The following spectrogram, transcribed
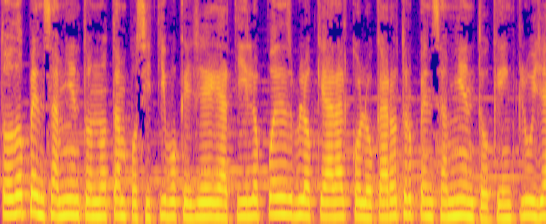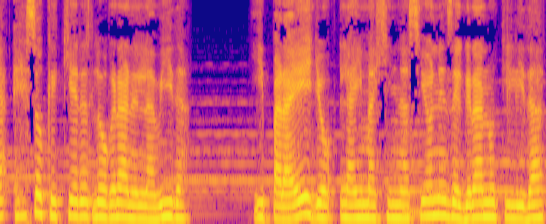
Todo pensamiento no tan positivo que llegue a ti lo puedes bloquear al colocar otro pensamiento que incluya eso que quieres lograr en la vida. Y para ello, la imaginación es de gran utilidad.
